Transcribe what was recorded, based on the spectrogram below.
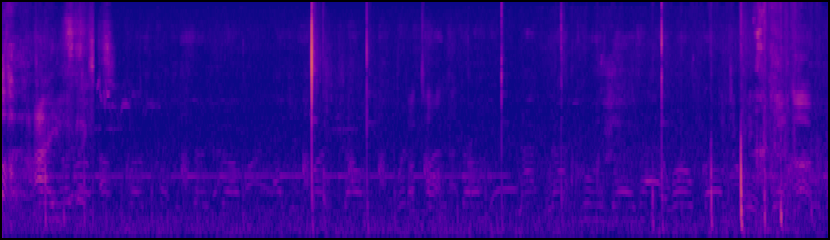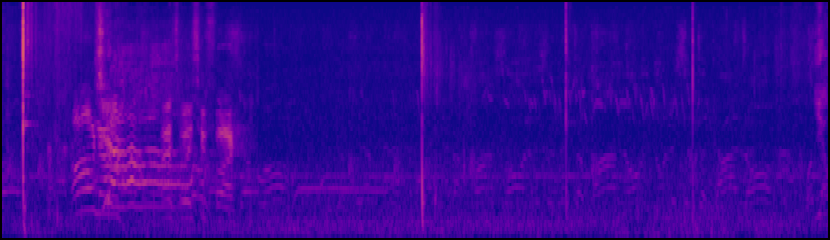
Oh no! That's way too far. Yeah.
